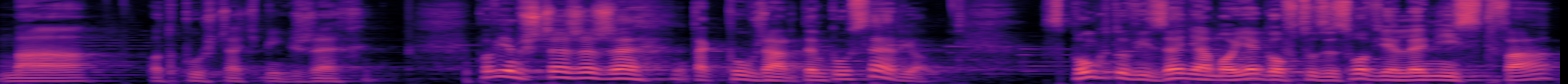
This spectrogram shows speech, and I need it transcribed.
ma odpuszczać mi grzechy? Powiem szczerze, że tak pół żartem, pół serio. Z punktu widzenia mojego w cudzysłowie lenistwa,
